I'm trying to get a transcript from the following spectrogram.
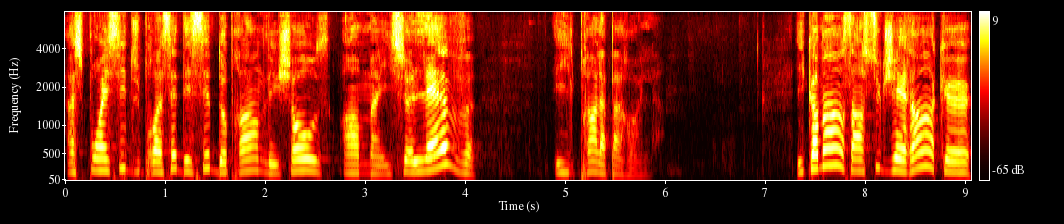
à ce point-ci du procès, décide de prendre les choses en main. Il se lève et il prend la parole. Il commence en suggérant que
